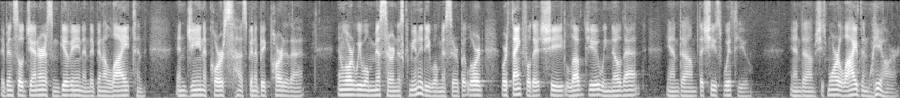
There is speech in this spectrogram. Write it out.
They've been so generous and giving, and they've been a light. And, and Jean, of course, has been a big part of that. And Lord, we will miss her, and this community will miss her. But Lord, we're thankful that she loved you. We know that. And um, that she's with you and um, she's more alive than we are.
